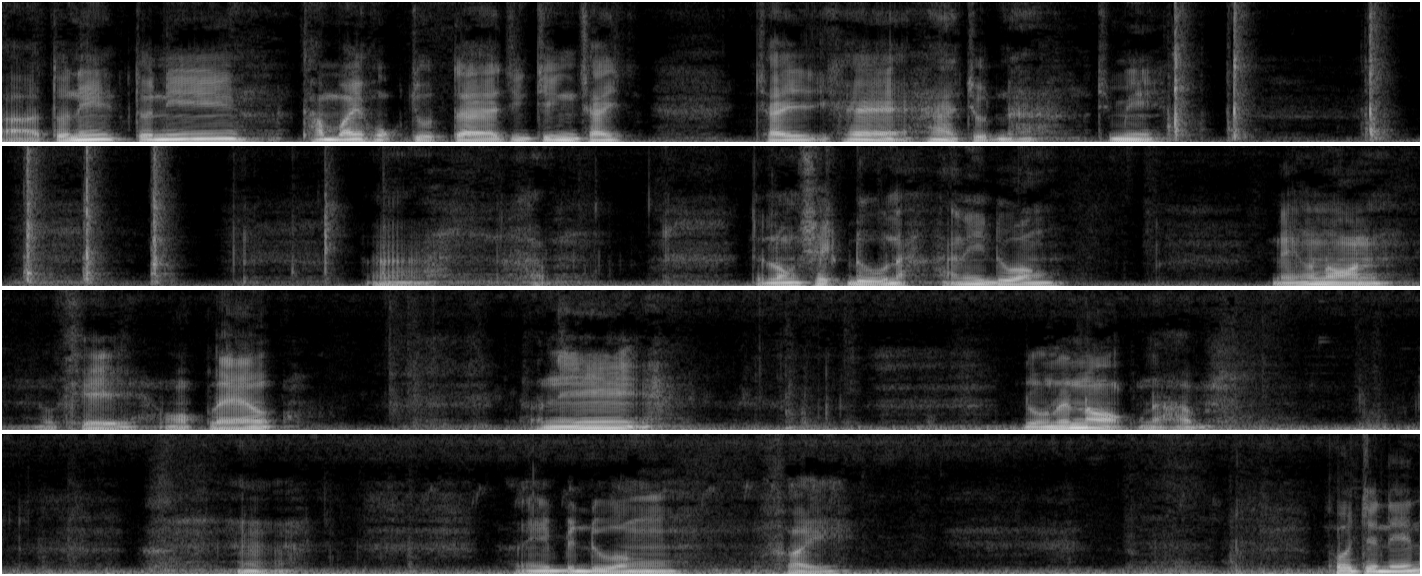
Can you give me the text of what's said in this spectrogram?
อ่าตัวนี้ตัวนี้ทำไว้หกจุดแต่จริง ๆ ใช้ใช้แค่ห้าจุดนะฮะจะมี อ่าครับจะลองเช็คดูนะ อันนี้ดวงในห้องนอน โอเค ออกแล้ว อันนี้ดวงด้านนอกนะครับอันนี้เป็นดวงไฟเพราะจะเน้น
